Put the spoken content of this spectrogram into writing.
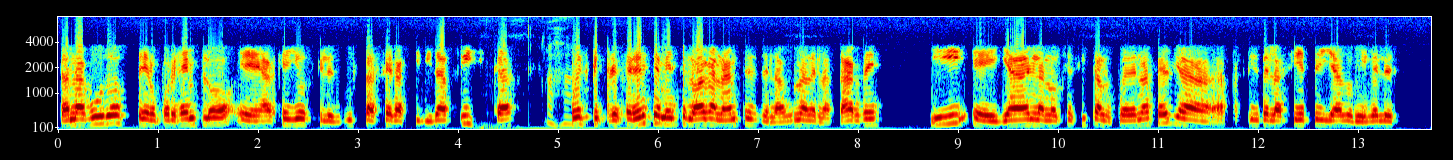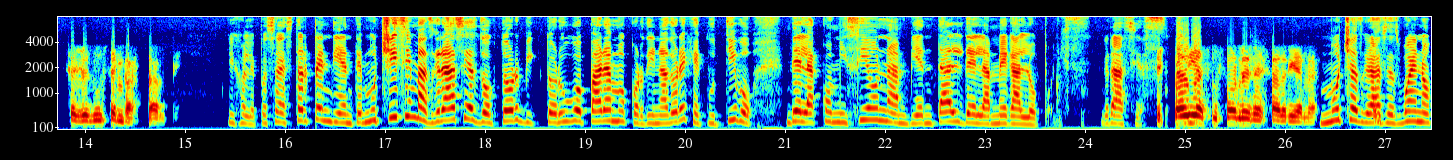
tan agudos, pero por ejemplo eh, aquellos que les gusta hacer actividad física, Ajá. pues que preferentemente lo hagan antes de la una de la tarde y eh, ya en la nochecita lo pueden hacer, ya a partir de las siete ya los niveles se reducen bastante. Híjole, pues a estar pendiente. Muchísimas gracias, doctor Víctor Hugo Páramo, coordinador ejecutivo de la Comisión Ambiental de la Megalópolis. Gracias. Estoy a sus órdenes, Adriana. Muchas gracias. Bueno,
